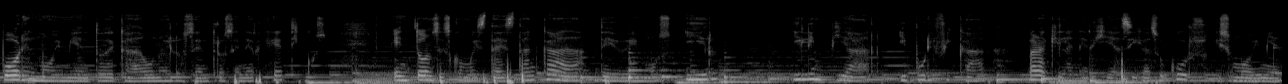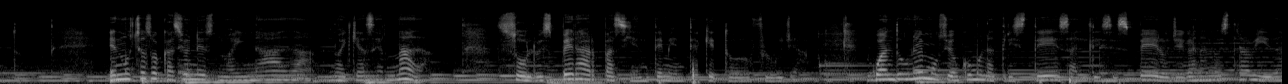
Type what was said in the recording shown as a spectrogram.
por el movimiento de cada uno de los centros energéticos. Entonces, como está estancada, debemos ir y limpiar y purificar para que la energía siga su curso y su movimiento. En muchas ocasiones no hay nada, no hay que hacer nada, solo esperar pacientemente a que todo fluya. Cuando una emoción como la tristeza, el desespero llegan a nuestra vida,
